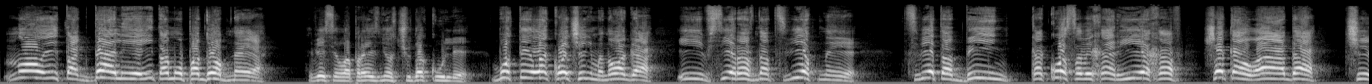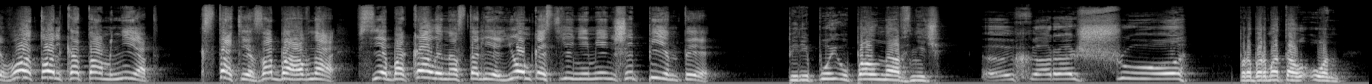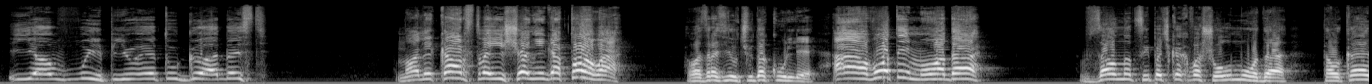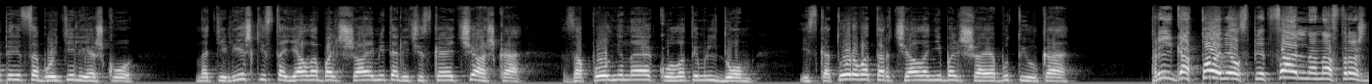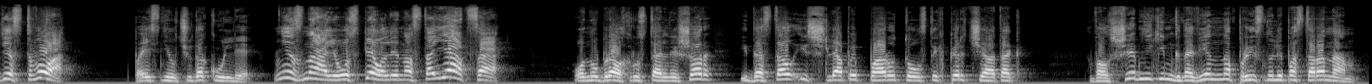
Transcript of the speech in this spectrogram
ну и так далее и тому подобное!» Весело произнес чудакули. «Бутылок очень много, и все разноцветные. Цвета дынь, кокосовых орехов, шоколада, чего только там нет. Кстати, забавно, все бокалы на столе емкостью не меньше пинты». Перепой упал навзничь. «Э, «Хорошо», – пробормотал он. Я выпью эту гадость. Но лекарство еще не готово, возразил чудакулли. А вот и мода. В зал на цыпочках вошел мода, толкая перед собой тележку. На тележке стояла большая металлическая чашка, заполненная колотым льдом, из которого торчала небольшая бутылка. «Приготовил специально на Рождество!» – пояснил чудакулли. «Не знаю, успел ли настояться!» Он убрал хрустальный шар и достал из шляпы пару толстых перчаток. Волшебники мгновенно прыснули по сторонам.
